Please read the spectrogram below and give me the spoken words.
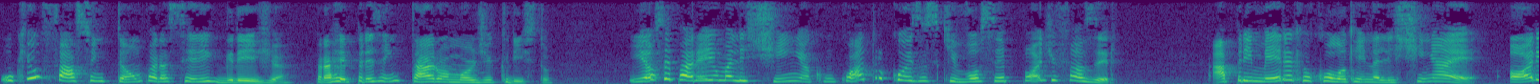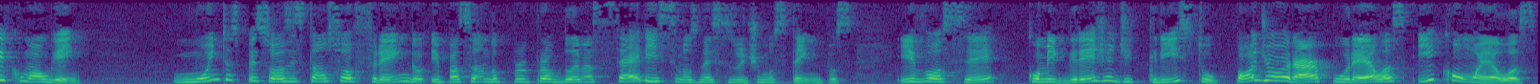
o que eu faço então para ser igreja, para representar o amor de Cristo? E eu separei uma listinha com quatro coisas que você pode fazer. A primeira que eu coloquei na listinha é: ore com alguém. Muitas pessoas estão sofrendo e passando por problemas seríssimos nesses últimos tempos. E você, como igreja de Cristo, pode orar por elas e com elas.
